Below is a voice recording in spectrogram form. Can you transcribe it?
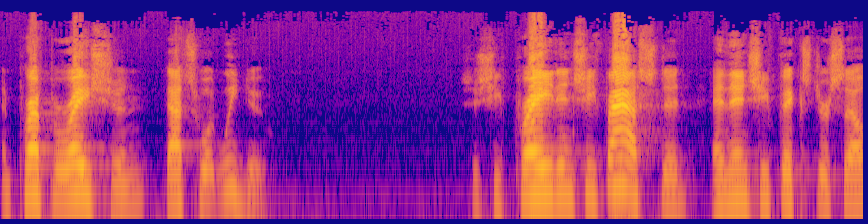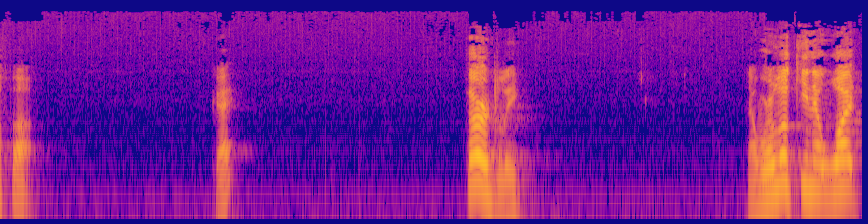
And preparation, that's what we do. So she prayed and she fasted, and then she fixed herself up. Okay? Thirdly, now we're looking at what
